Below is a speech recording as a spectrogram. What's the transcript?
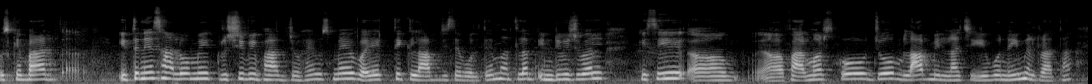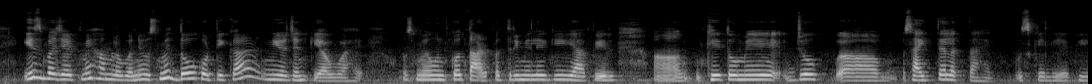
उसके बाद इतने सालों में कृषि विभाग जो है उसमें वैयक्तिक लाभ जिसे बोलते हैं मतलब इंडिविजुअल किसी फार्मर्स को जो लाभ मिलना चाहिए वो नहीं मिल रहा था। इस बजट में हम लोगों ने उसमें दो कोटि का नियोजन किया हुआ है। उसमें उनको ताड़पत्री मिलेगी या फिर आ, खेतों में जो साहित्य लगता है उसके लिए भी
